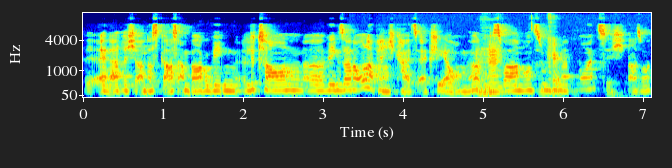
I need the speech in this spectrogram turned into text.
erinnere ich an das Gasembargo gegen Litauen äh, wegen seiner Unabhängigkeitserklärung. Ne? Mhm. Das war 1990. Okay. Also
